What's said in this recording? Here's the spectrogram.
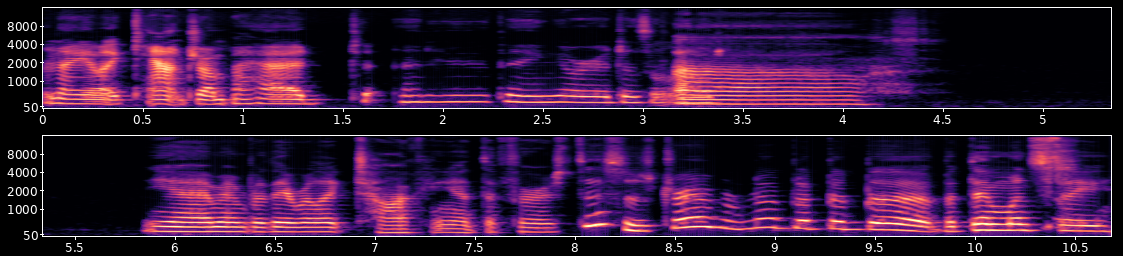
And I like can't jump ahead to anything or it doesn't. Oh. yeah, I remember they were like talking at the first. This is Trevor, blah blah blah blah. But then once they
